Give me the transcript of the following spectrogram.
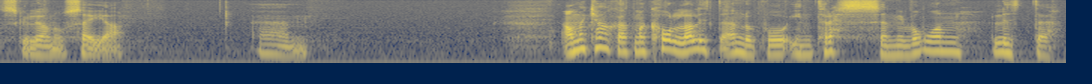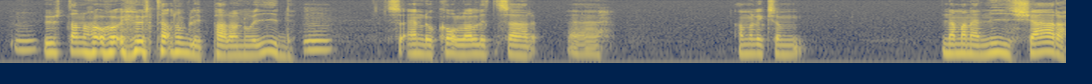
skulle jag nog säga ehm, Ja men kanske att man kollar lite ändå på intressenivån lite. Mm. Utan att, utan att bli paranoid. Mm. Så ändå kolla lite så här. Eh, ja men liksom. När man är nykära.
